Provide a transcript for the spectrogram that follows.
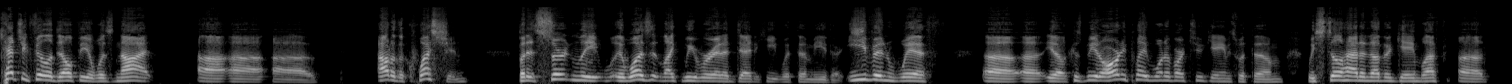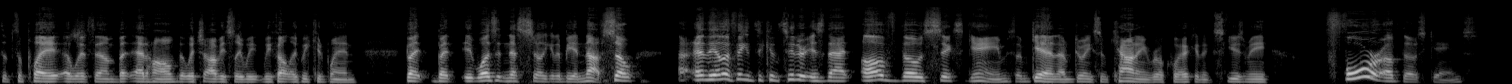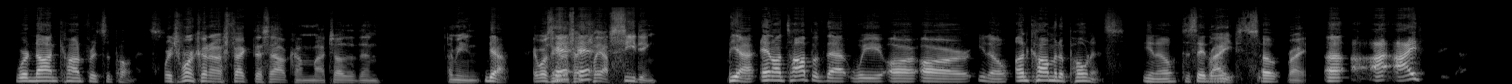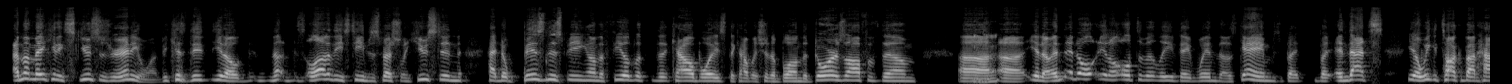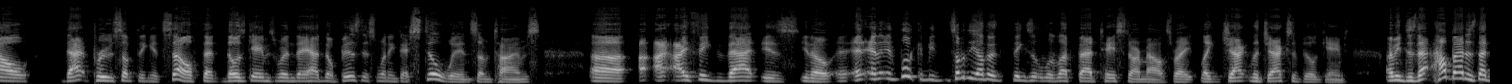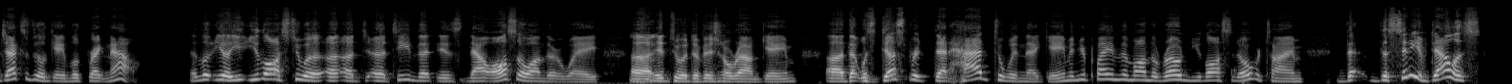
Catching Philadelphia was not uh, uh, uh, out of the question, but it certainly it wasn't like we were in a dead heat with them either. Even with uh, uh, you know, because we had already played one of our two games with them. We still had another game left uh, to, to play with them, but at home, which obviously we, we felt like we could win. But but it wasn't necessarily going to be enough. So and the other thing to consider is that of those six games, again, I'm doing some counting real quick, and excuse me, four of those games were non-conference opponents, which weren't going to affect this outcome much, other than, I mean, yeah, it wasn't going to affect and, playoff seeding. Yeah, and on top of that, we are are you know uncommon opponents, you know, to say the right. least. So, right, uh, I I'm not making excuses for anyone because the, you know a lot of these teams, especially Houston, had no business being on the field with the Cowboys. The Cowboys should have blown the doors off of them. Uh, mm-hmm. uh, you know, and then you know ultimately they win those games, but but and that's you know we could talk about how that proves something itself that those games when they had no business winning, they still win sometimes. Uh, I, I think that is, you know, and, and, and look, I mean, some of the other things that were left bad taste in our mouths, right? Like Jack, the Jacksonville games I mean, does that how bad does that Jacksonville game look right now? Look, you know, you, you lost to a, a, a, team that is now also on their way uh, mm-hmm. into a divisional round game uh, that was desperate, that had to win that game, and you're playing them on the road, and you lost in overtime. The, the city of Dallas,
